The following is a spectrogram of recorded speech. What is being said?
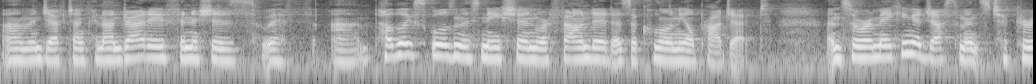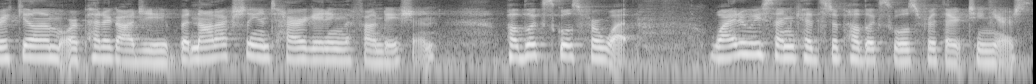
Um, and Jeff Duncan Andrade finishes with um, Public schools in this nation were founded as a colonial project. And so we're making adjustments to curriculum or pedagogy, but not actually interrogating the foundation. Public schools for what? Why do we send kids to public schools for 13 years?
